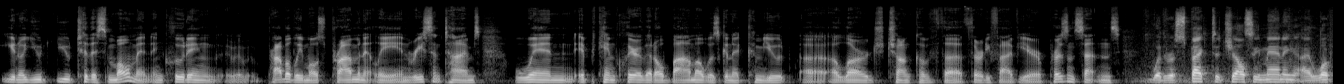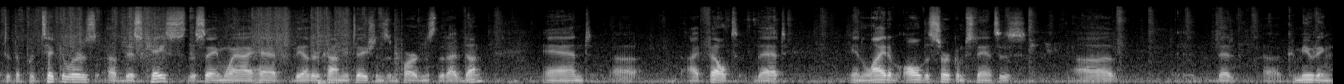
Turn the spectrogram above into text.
you know, you you to this moment, including uh, probably most prominently in recent times, when it became clear that Obama was going to commute a, a large chunk of the 35-year prison sentence. With respect to Chelsea Manning, I looked at the particulars of this case the same way I have the other commutations and pardons that I've done, and uh, I felt that in light of all the circumstances, uh, that uh, commuting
